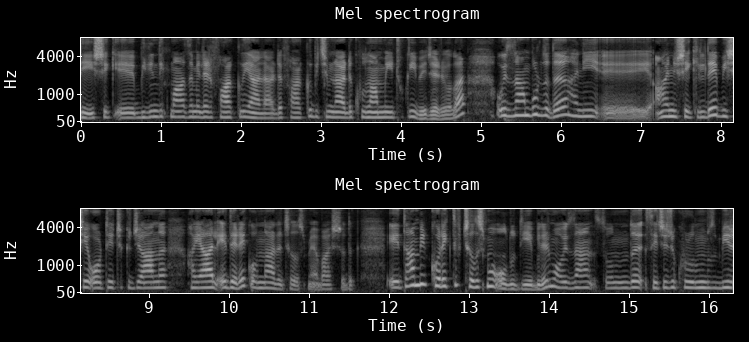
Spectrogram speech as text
değişik. E, bilindik malzemeleri farklı yerlerde farklı biçimlerde kullanmayı çok iyi beceriyorlar. O yüzden burada da hani e, aynı şekilde bir şey ortaya çıkacağını hayal ederek onlarla çalışmaya başladık. E, tam bir kolektif çalışma oldu diyebilirim. O yüzden sonunda seçici kurulumuz bir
